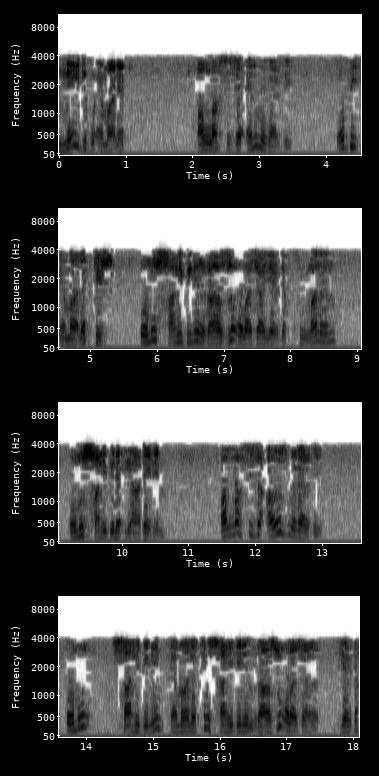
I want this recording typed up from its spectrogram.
Neydi bu emanet? Allah size el mi verdi? O bir emanettir. Onu sahibinin razı olacağı yerde kullanın, onu sahibine iade edin. Allah size ağız mı verdi? onu sahibinin, emanetin sahibinin razı olacağı yerde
